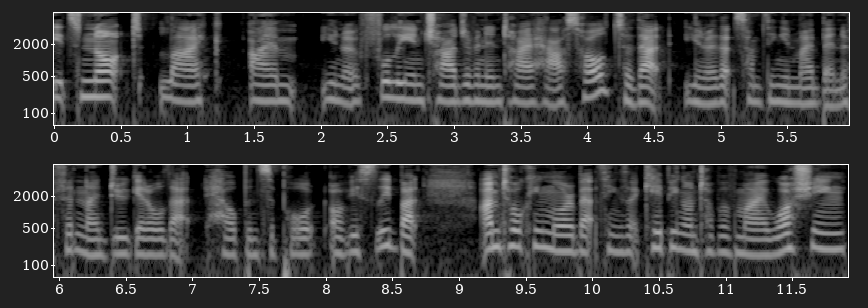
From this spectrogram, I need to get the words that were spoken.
It's not like I'm, you know, fully in charge of an entire household. So that, you know, that's something in my benefit. And I do get all that help and support, obviously. But I'm talking more about things like keeping on top of my washing,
